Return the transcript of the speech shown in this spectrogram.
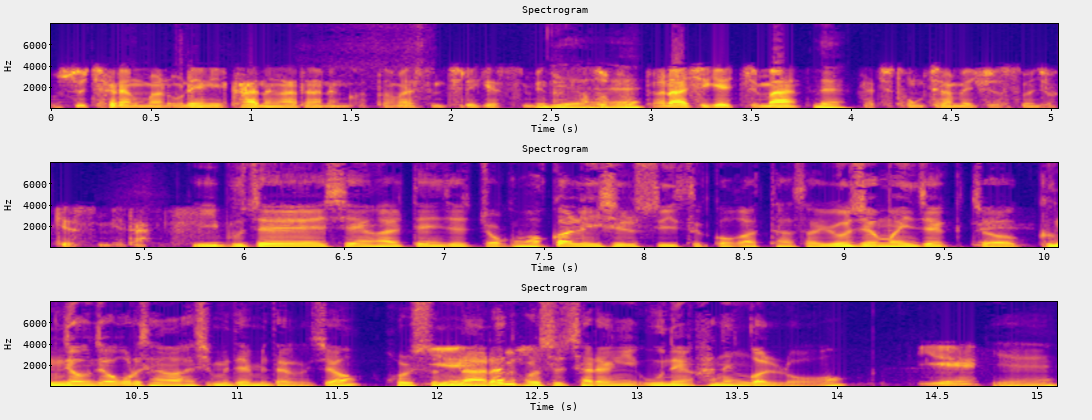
홀수 차량만 운행이 가능하다는 것도 말씀드리겠습니다. 예. 다소 불편하시겠지만 네. 같이 동참해 주셨으면 좋겠습니다. 이부제 시행할 때 이제 조금 헛갈리실 수 있을 것 같아서 요즘은 이제 저 네. 긍정적으로 생각하시면 됩니다. 그죠? 홀수 예, 날은 그렇습니다. 홀수 차량이 운행하는 걸로. 예. 예.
